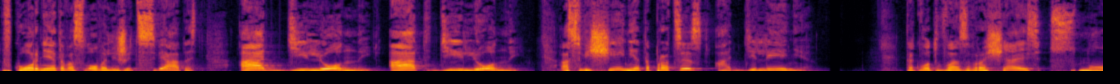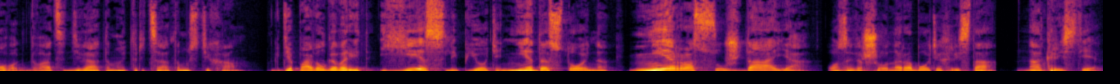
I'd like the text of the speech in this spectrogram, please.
В корне этого слова лежит святость, отделенный, отделенный. Освящение – это процесс отделения. Так вот, возвращаясь снова к 29 и 30 стихам, где Павел говорит, если пьете недостойно, не рассуждая о завершенной работе Христа на кресте,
